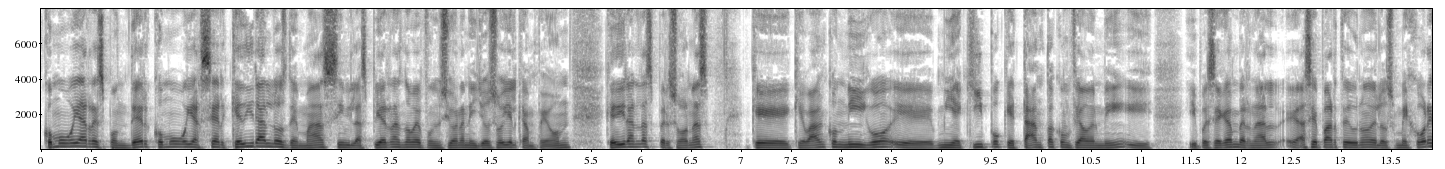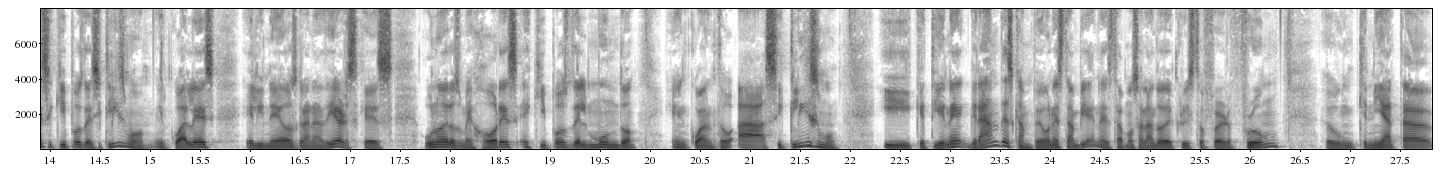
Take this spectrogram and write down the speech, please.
cómo voy a responder, cómo voy a hacer, qué dirán los demás si las piernas no me funcionan y yo soy el campeón, qué dirán las personas que, que van conmigo, eh, mi equipo que tanto ha confiado en mí y, y pues Egan Bernal eh, hace parte de uno de los mejores equipos de ciclismo, el cual es el Ineos Granadiers, que es uno de los mejores equipos del mundo en cuanto a ciclismo. y que tiene grandes campeones también. Estamos hablando de Christopher Froome, un keniata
